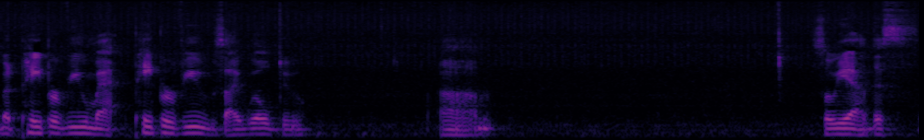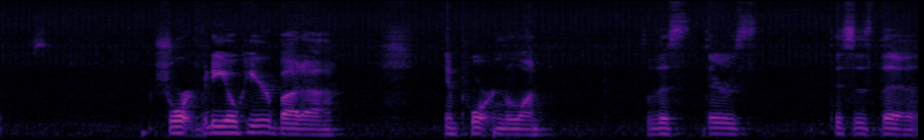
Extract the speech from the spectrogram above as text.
but pay-per-view ma- pay-per-views I will do. Um, so yeah, this short video here, but uh, important one. So this there's this is the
